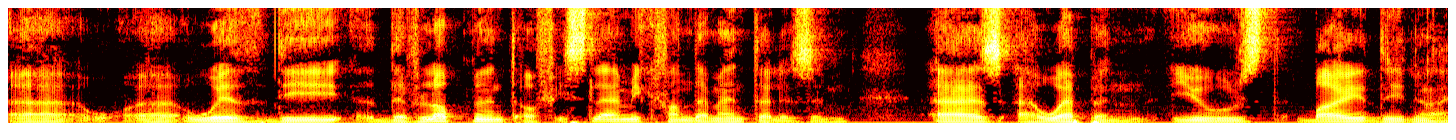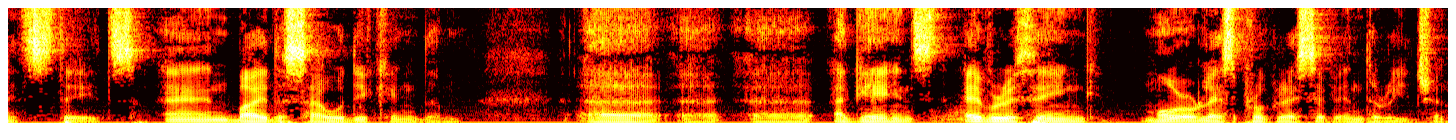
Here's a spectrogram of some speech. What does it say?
uh, with the development of Islamic fundamentalism as a weapon used by the United States and by the Saudi kingdom uh, uh, Uh, uh, uh, against everything more or less progressive in the region,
